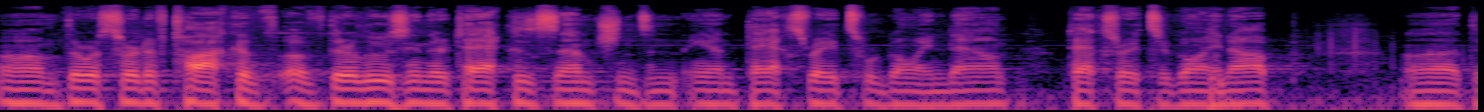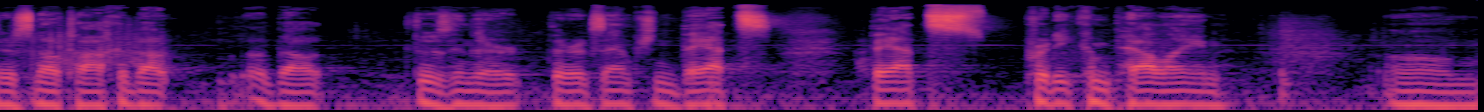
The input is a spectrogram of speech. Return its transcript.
um, there was sort of talk of, of they're losing their tax exemptions and, and tax rates were going down. Tax rates are going up. Uh, there's no talk about about losing their, their exemption. That's that's pretty compelling. Um,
